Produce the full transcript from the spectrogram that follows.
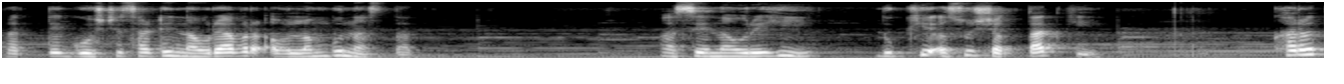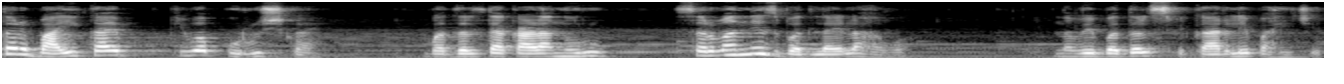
प्रत्येक गोष्टीसाठी नवऱ्यावर अवलंबून असतात. असे नवरेही दुःखी असू शकतात की? खरं तर बाई काय किंवा पुरुष काय? बदलत्या काळानुरूप सर्वांनीच बदलायला हवं. नवे बदल स्वीकारले पाहिजेत.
